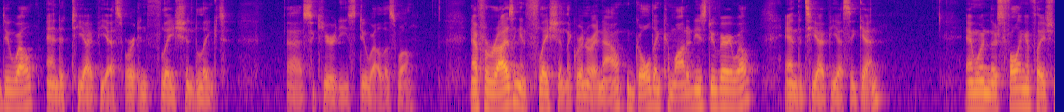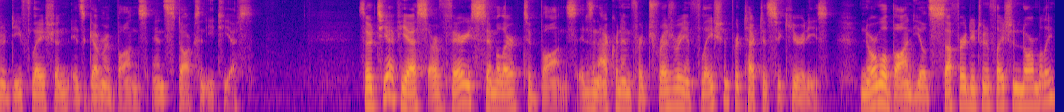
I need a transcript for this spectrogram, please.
do well, and TIPS, or inflation-linked uh, securities, do well as well. Now, for rising inflation, like we're in right now, gold and commodities do very well, and the TIPS again. And when there's falling inflation or deflation, it's government bonds and stocks and ETFs. So TIPS are very similar to bonds. It is an acronym for Treasury Inflation Protected Securities. Normal bond yields suffer due to inflation normally,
